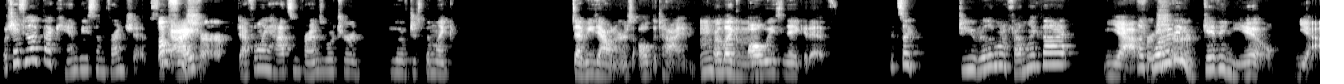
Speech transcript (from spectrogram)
which I feel like that can be some friendships. oh Like for I sure. definitely had some friends which are who have just been like Debbie Downers all the time. Or like Mhm. always negative. It's like, do you really want a friend like that? Yeah, for sure. Like what sure. are they giving you? Yeah,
